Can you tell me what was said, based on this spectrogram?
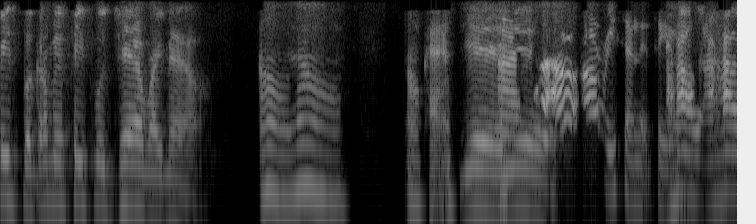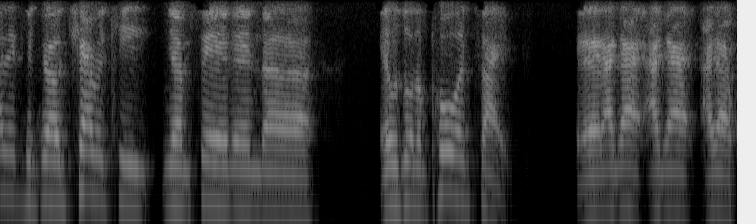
Facebook. I'm in Facebook jail right now. Oh no. Okay. Yeah, right, yeah. well, I'll, I'll resend it to you. I hollered, I hollered the girl Cherokee, you know what I'm saying, and uh it was on a porn site. And I got I got I got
